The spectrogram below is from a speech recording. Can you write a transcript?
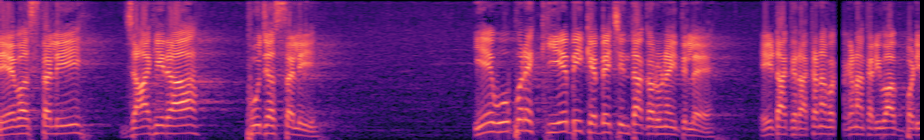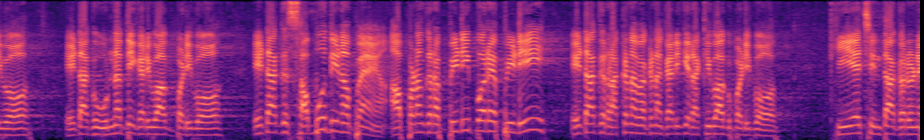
देवस्थली जाहिरा पूजास्थली ये ऊपर किए भी केबे चिंता करुण एटाक रखना बकण करवा पड़ो एटाक उन्नति करवा पड़ो एटाक सबुदिन आपणकर पीढ़ी पर पीढ़ी एटाक रखना बकण करके रखा पड़ो किए चिंता करुण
